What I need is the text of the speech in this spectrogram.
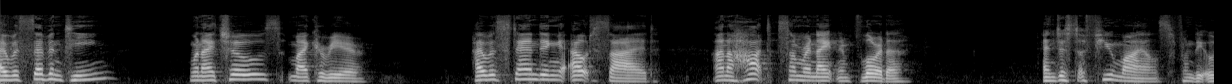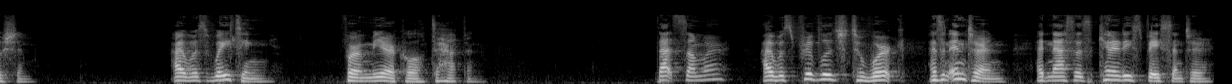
I was 17 when I chose my career. I was standing outside on a hot summer night in Florida and just a few miles from the ocean. I was waiting for a miracle to happen. That summer, I was privileged to work as an intern at NASA's Kennedy Space Center.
